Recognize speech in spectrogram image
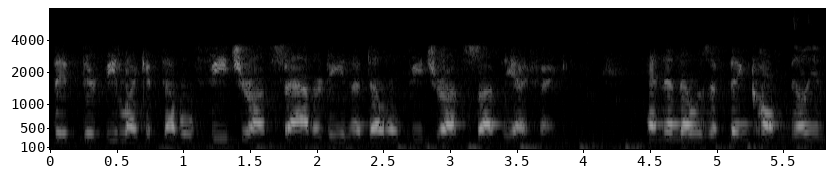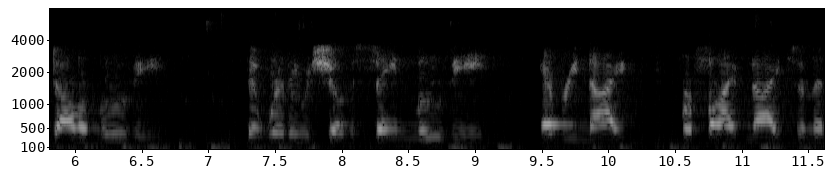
There'd, there'd be like a double feature on Saturday and a double feature on Sunday, I think. And then there was a thing called Million Dollar Movie, that where they would show the same movie every night for five nights, and then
